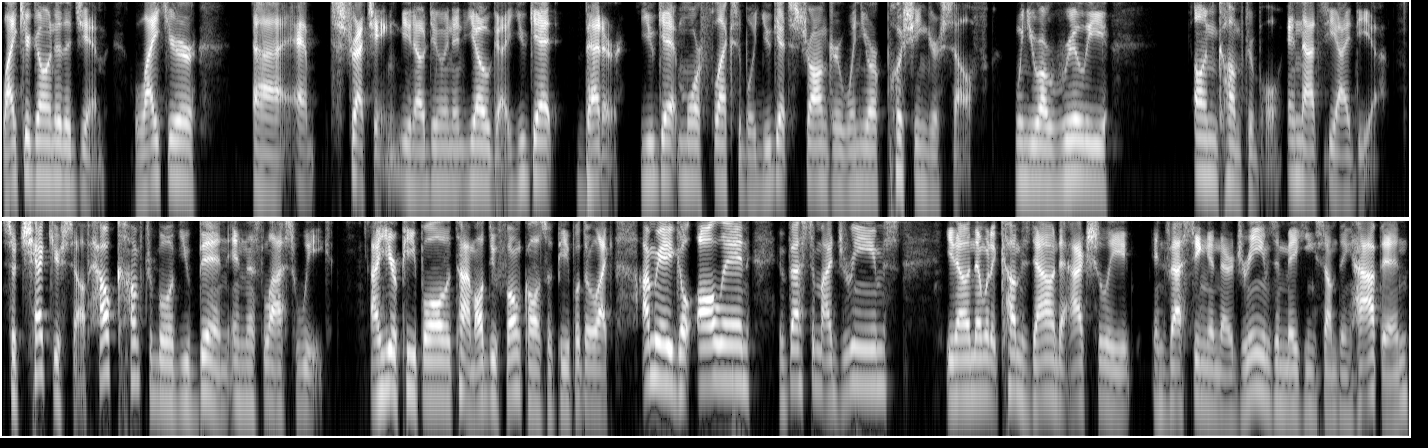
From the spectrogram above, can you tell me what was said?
Like you're going to the gym, like you're uh, stretching, you know, doing yoga, you get better, you get more flexible, you get stronger when you're pushing yourself, when you are really uncomfortable. And that's the idea. So check yourself. How comfortable have you been in this last week? I hear people all the time. I'll do phone calls with people. They're like, I'm ready to go all in, invest in my dreams. You know, and then when it comes down to actually investing in their dreams and making something happen,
